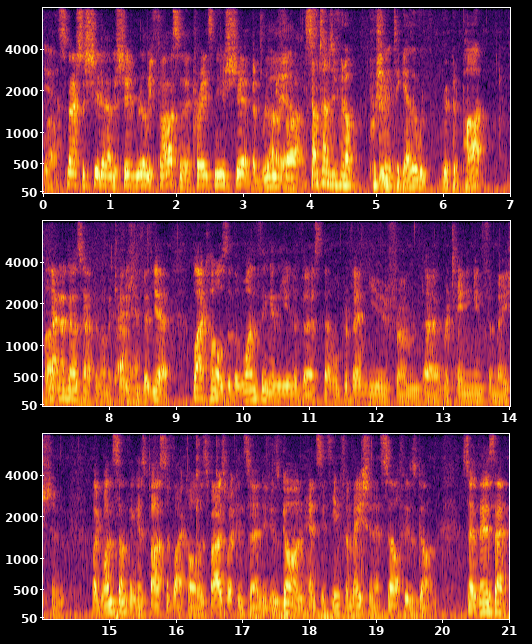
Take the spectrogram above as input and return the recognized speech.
yeah. Smash the shit out of shit really fast, and it creates new shit, but really Oh, yeah. fast. Sometimes if we're not pushing it together, we rip it apart. But That, that does happen on occasion, but yeah, black holes are the one thing in the universe that will prevent you from uh, retaining information. Like once something has passed a black hole, as far as we're concerned, it is gone. Hence, its information itself is gone. So there's that.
